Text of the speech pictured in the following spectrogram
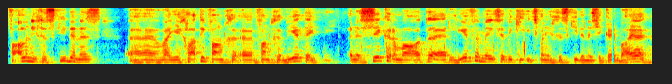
veral in die geskiedenis uh waar jy glad nie van ge, uh, van geweet het nie. In 'n sekere mate herleef mense 'n bietjie iets van die geskiedenis. Jy kry baie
